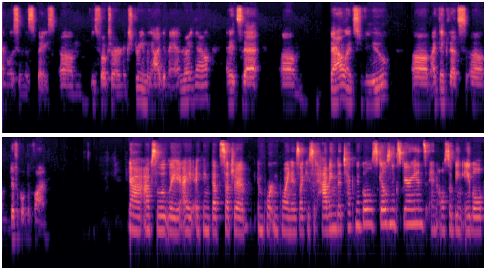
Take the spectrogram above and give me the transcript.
endless in this space. Um, these folks are in extremely high demand right now, and it's that um, balanced view. Um, I think that's difficult to find. Yeah, absolutely. I, I think that's such a important point is like you said, having the technical skills and experience and also being able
